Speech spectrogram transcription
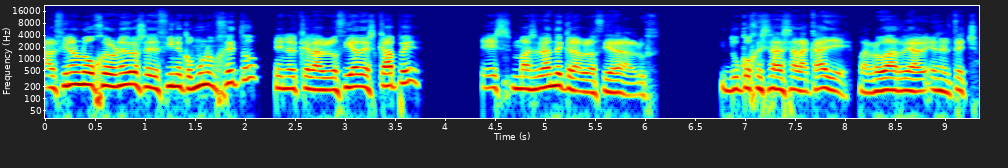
Al final, un agujero negro se define como un objeto en el que la velocidad de escape es más grande que la velocidad de la luz. Tú coges sales a la calle para no darle en el techo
